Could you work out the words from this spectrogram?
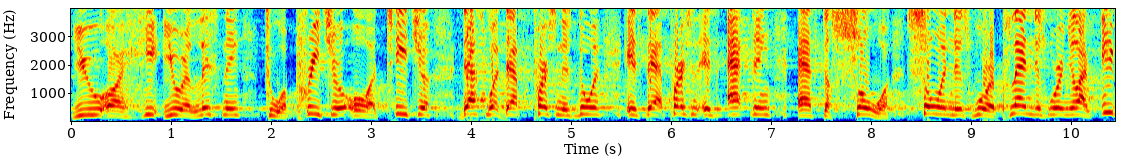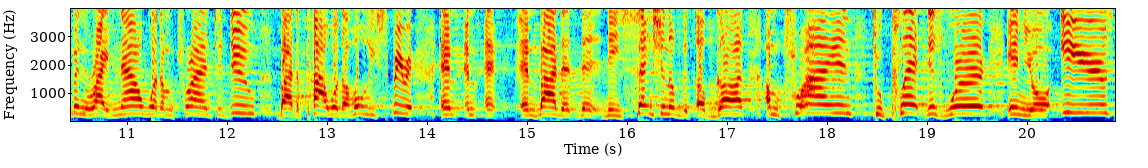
you are he, you are listening to a preacher or a teacher, that's what that person is doing. Is that person is acting as the sower, sowing this word, planting this word in your life. Even right now, what I'm trying to do by the power of the Holy Spirit and, and, and by the, the, the sanction of, the, of God, I'm trying to plant this word in your ears,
